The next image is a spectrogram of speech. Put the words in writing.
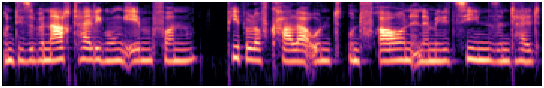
und diese Benachteiligung eben von People of Color und, und Frauen in der Medizin sind halt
